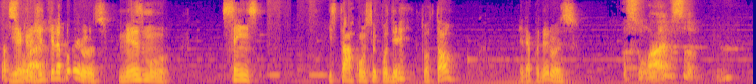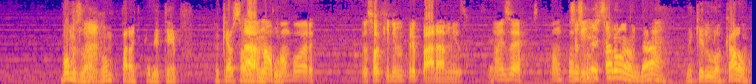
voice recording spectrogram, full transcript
Tá E suave. acredito que ele é poderoso. Mesmo sem es- estar com o seu poder total, ele é poderoso. Tá suave, só. Vamos lá, Hum. vamos parar de perder tempo. Eu quero salvar Ah, meu não, povo. vambora. Eu só queria me preparar mesmo. É. Mas é, vamos Vocês começaram a andar naquele local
